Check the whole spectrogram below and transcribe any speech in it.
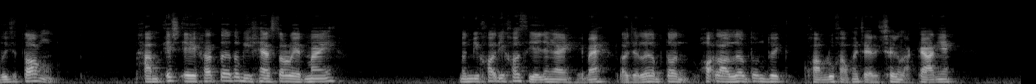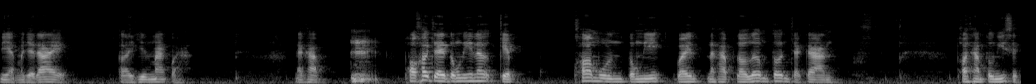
รือจะต้องทำ HA cluster ต้องมี share storage ไหม มันมีข้อดีข้อเสียยังไง เห็นไหม เราจะเริ่มต้น เพราะเราเริ่มต้นด้วยความรู้ความเข้าใจเชิงหลักการไง เนี่ยมันจะได้อะไรที่มากกว่านะครับ พอเข้าใจตรงนี้แล้วเก็บข้อมูลตรงนี้ไว้นะครับ เราเริ่มต้นจากการ พอทำตรงนี้เสร็จ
